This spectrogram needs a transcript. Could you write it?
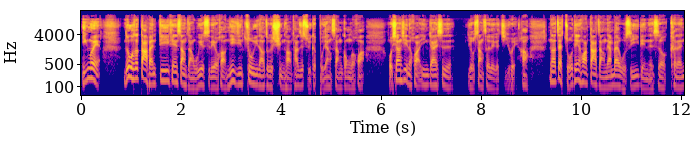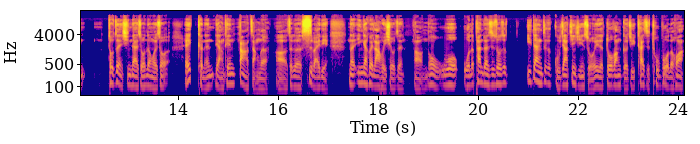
因为如果说大盘第一天上涨五月十六号，你已经注意到这个讯号，它是属于一个补量上攻的话，我相信的话应该是有上车的一个机会。好，那在昨天的话大涨两百五十一点的时候，可能投资人心态说认为说，哎，可能两天大涨了啊，这个四百点，那应该会拉回修正啊。那我我的判断是说是。一旦这个股价进行所谓的多方格局开始突破的话，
